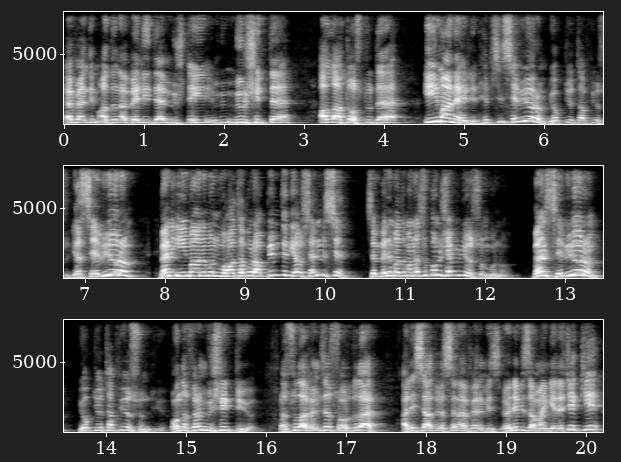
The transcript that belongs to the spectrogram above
efendim adına veli de, müştehi, mürşit de, Allah dostu de, iman ehlin. Hepsini seviyorum. Yok diyor tapıyorsun. Ya seviyorum. Ben imanımın muhatabı Rabbimdir. Ya sen misin? Sen benim adıma nasıl konuşabiliyorsun bunu? Ben seviyorum. Yok diyor tapıyorsun diyor. Ondan sonra müşrik diyor. Resulullah Efendimiz'e sordular. Aleyhisselatü Vesselam Efendimiz öyle bir zaman gelecek ki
